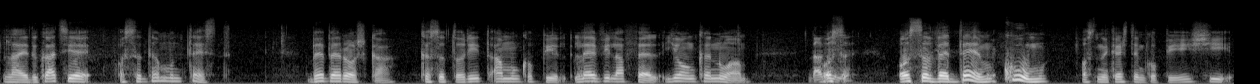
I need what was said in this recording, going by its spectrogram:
La educație o să dăm un test. Bebe Roșca, căsătorit, am un copil. Levi la fel, eu încă nu am. Da, O să, o să vedem cum o să ne creștem copiii și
